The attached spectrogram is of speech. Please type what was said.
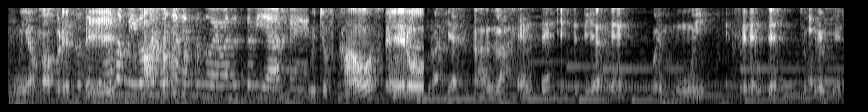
Sí, muy amable, Nos sí. hicimos amigos de Ajá. mucha gente nueva en este viaje. Muchos caos, pero gracias a la gente, este viaje fue muy excelente. Yo Eh, creo que.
